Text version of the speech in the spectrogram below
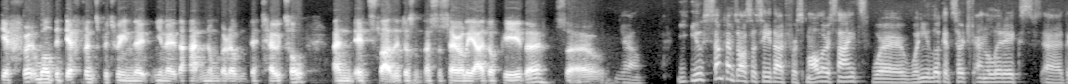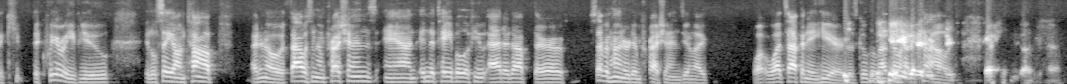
different, well, the difference between the, you know, that number and the total and it's that it doesn't necessarily add up either. So yeah, you sometimes also see that for smaller sites where when you look at search analytics, uh, the the query view, it'll say on top, I don't know, a thousand impressions, and in the table, if you add it up, there are 700 impressions. You're like, what, what's happening here? Does Google not know how to count?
